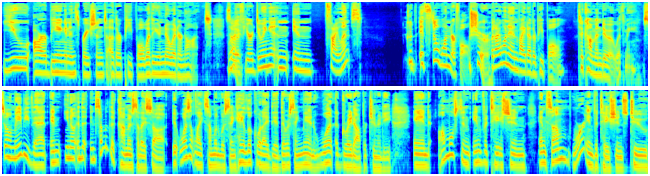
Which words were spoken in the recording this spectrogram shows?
you are being an inspiration to other people, whether you know it or not. So Right. if you're doing it in, in silence, Good. it's still wonderful. Sure. But I want to invite other people to come and do it with me. So maybe that, and you know, in the in some of the comments that I saw, it wasn't like someone was saying, "Hey, look what I did." They were saying, "Man, what a great opportunity," and almost an invitation, and some were invitations to,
